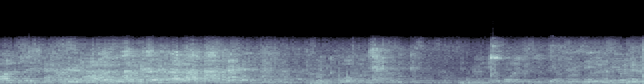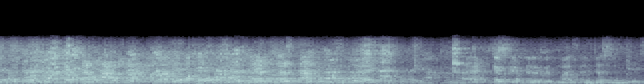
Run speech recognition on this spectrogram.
I had kept it uh, with myself just in case.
